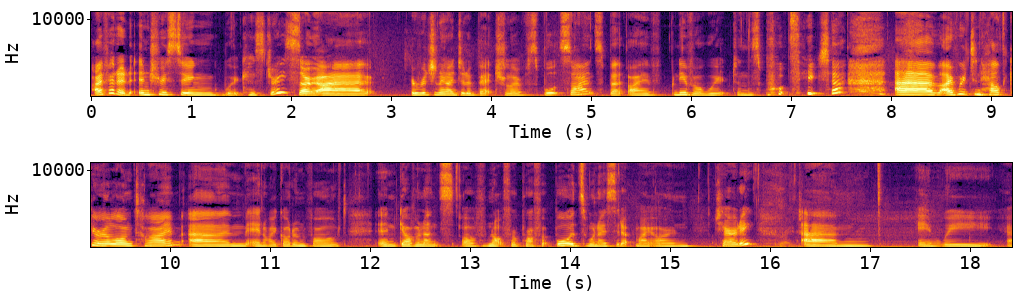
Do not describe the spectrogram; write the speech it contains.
I've had an interesting work history. So, uh, originally I did a Bachelor of Sports Science, but I've never worked in the sports sector. Um, I've worked in healthcare a long time, um, and I got involved in governance of not for profit boards when I set up my own charity. Um, and we uh,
